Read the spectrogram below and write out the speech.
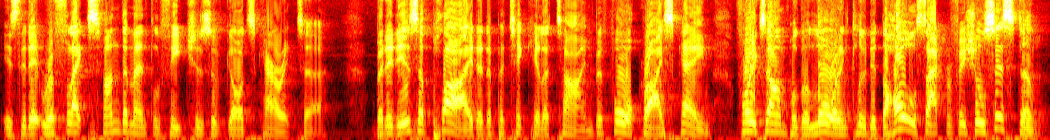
is that it reflects fundamental features of God's character, but it is applied at a particular time before Christ came. For example, the law included the whole sacrificial system.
